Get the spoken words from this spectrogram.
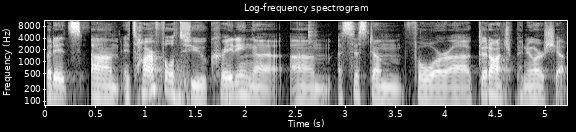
but it's, um, it's harmful to creating a, um, a system for uh, good entrepreneurship.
